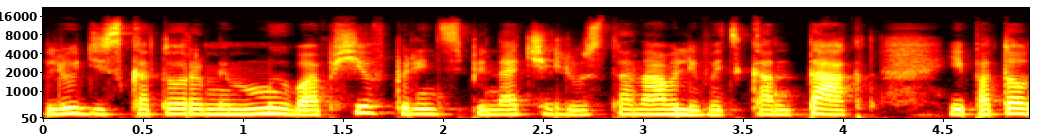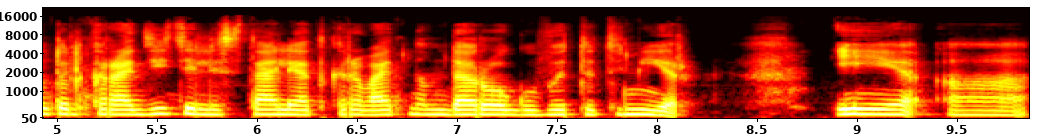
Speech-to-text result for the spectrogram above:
люди, с которыми мы вообще в принципе начали устанавливать контакт, и потом только родители стали открывать нам дорогу в этот мир. И а,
